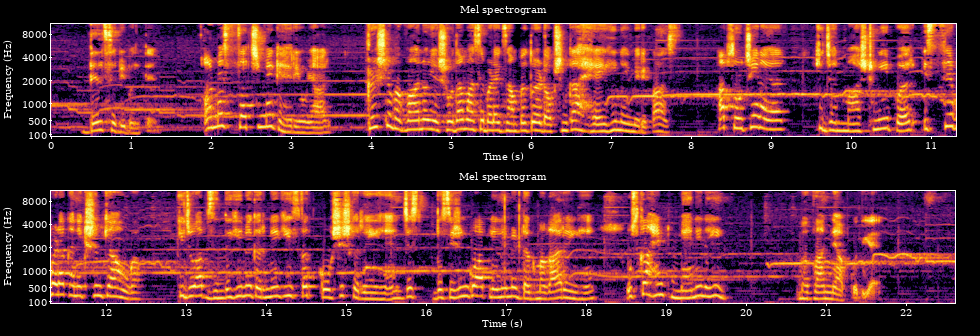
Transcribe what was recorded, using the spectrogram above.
दिल से भी बनते हैं। और मैं सच में कह रही हूँ यार, कृष्ण भगवान और यशोदा माँ से बड़ा एग्ज़ाम्पल तो एडॉप्शन का है ही नहीं मेरे पास। आप सोचिए ना यार कि जन्माष्टमी पर इससे बड़ा कनेक्शन क्या होगा कि जो आप ज़िंदगी में करने की इस वक्त कोशिश कर रही हैं, जिस डिसीज़न को आप लेने में डगमगा रही हैं, उसका हिंट मैंने नहीं। भगवान ने आपको दिया है।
